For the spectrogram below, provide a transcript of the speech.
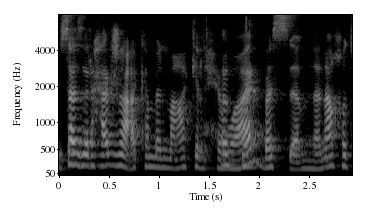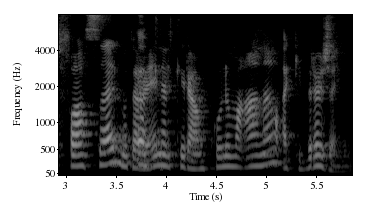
أستاذة رح أرجع أكمل معك الحوار أوكي. بس بدنا ناخذ فاصل. متابعينا الكرام كونوا معنا وأكيد راجعين.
